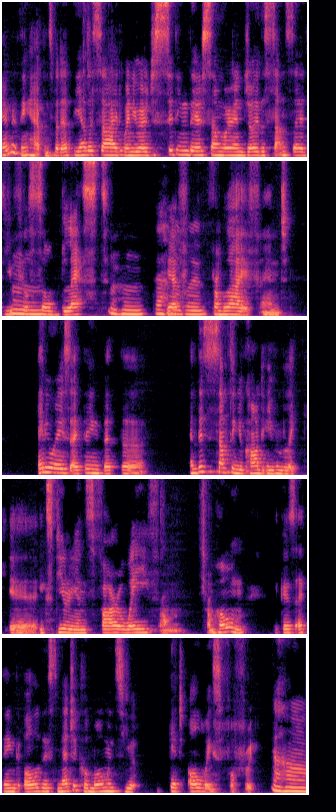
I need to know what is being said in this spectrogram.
Everything happens, but at the other side, when you are just sitting there somewhere, enjoy the sunset, you feel Mm. so blessed. Mm-hmm, Yeah, from life and anyways i think that the and this is something you can't even like uh, experience far away from from home because i think all these magical moments you get always for free Uh huh.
